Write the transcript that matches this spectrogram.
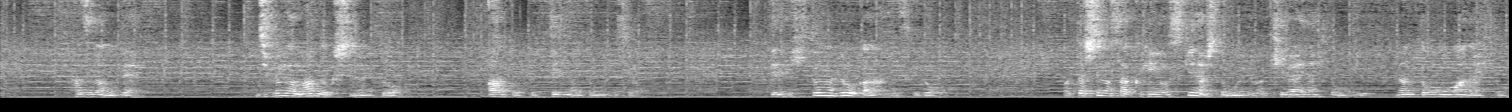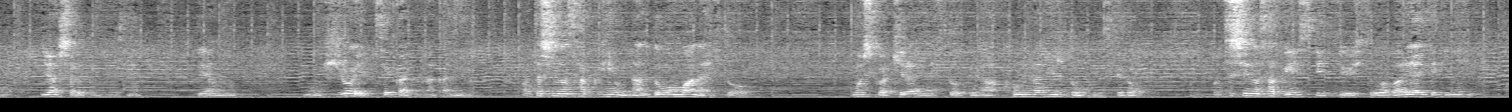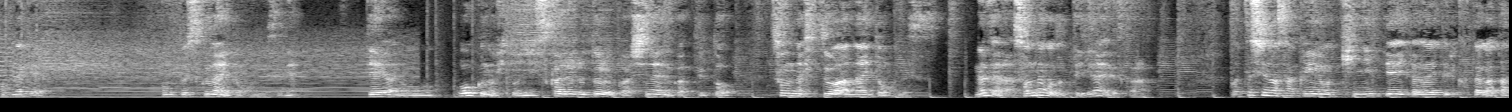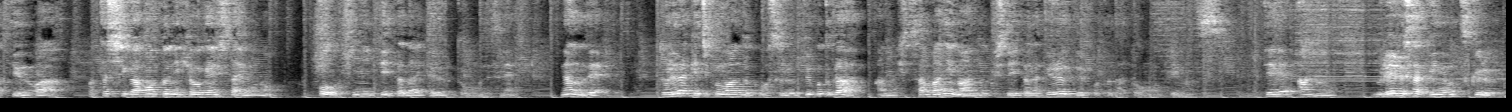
はずなので自分が満足しないとアートってできないと思うんですよ。で人の評価なんですけど私の作品を好きな人もいれば嫌いな人もいる。何とも思わない人もいらっしゃると思うんですね。であのもう広い世界の中に私の作品を何とも思わない人もしくは嫌いな人っていうのはこんなにいると思うんですけど私の作品好きっていう人は割合的にこんだけ本当に少ないと思うんですね。であの多くの人に好かれる努力はしないのかっていうとそんな必要はないと思うんです。なぜならそんなことできないですから。私の作品を気に入っていただいている方々っていうのは私が本当に表現したいものを気に入っていただいてると思うんですね。なのでどれだけ自己満足をするということがあの人様に満足していただけるということだと思っています。であの売れる作品を作る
